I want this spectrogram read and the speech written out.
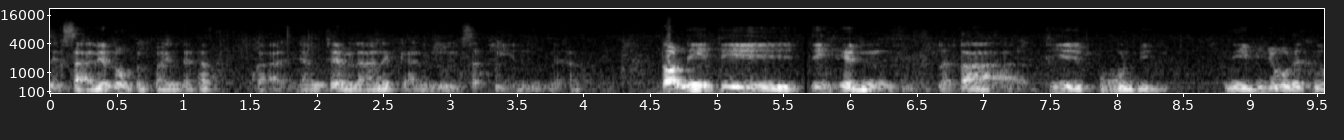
ศึกษาเรียนรู้กันไปนะครับก็ยังใช้เวลาในการเรียนรู้อีกสักปีหนึงนะครับ ตอนนี้ที่ที่เห็นแล้วก็ที่ปูนี่มีพี่ยูเลยคือ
